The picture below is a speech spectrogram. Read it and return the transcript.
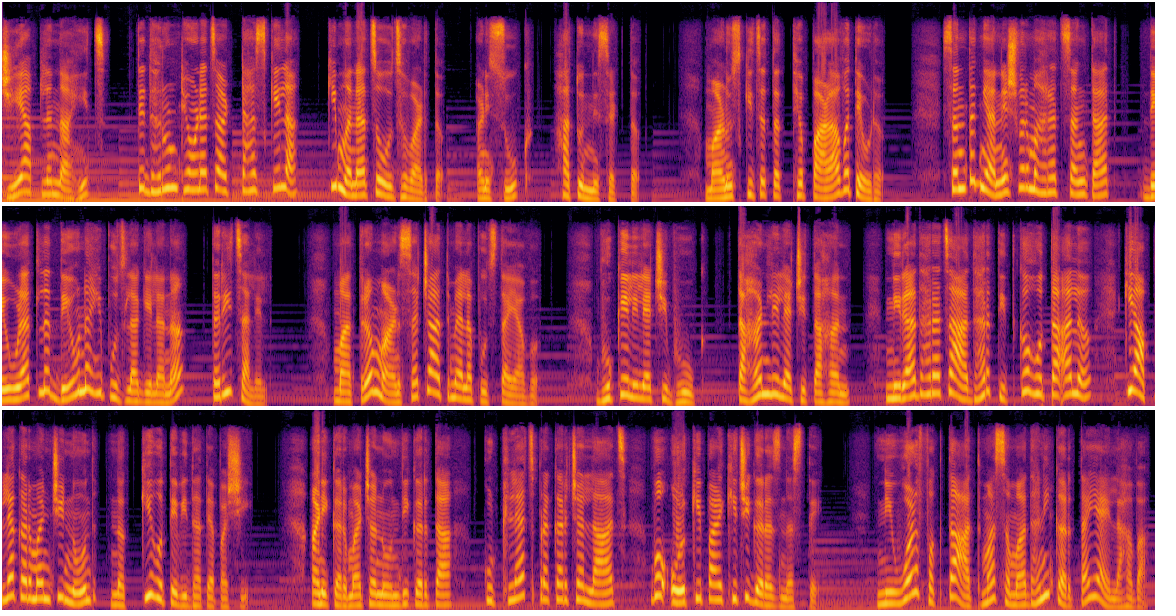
जे आपलं नाहीच ते धरून ठेवण्याचा अट्टहास केला की मनाचं ओझं वाढतं आणि सुख हातून निसटतं. माणुसकीचं तथ्य पाळावं तेवढं. संत ज्ञानेश्वर महाराज सांगतात देवळातलं देव नाही पूजला गेला ना तरी चालेल. मात्र माणसाच्या आत्म्याला पूजता यावं. भुकेलेल्याची भूक तहानलेल्याची तहान निराधाराचा आधार तितकं होता आलं की आपल्या कर्मांची नोंद नक्की होते विधात्यापाशी. आणि कर्माच्या नोंदीकरता कुठल्याच प्रकारच्या लाच व ओळखीपाळखीची गरज नसते. निव्वळ फक्त आत्मा समाधानी करता यायला हवा.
